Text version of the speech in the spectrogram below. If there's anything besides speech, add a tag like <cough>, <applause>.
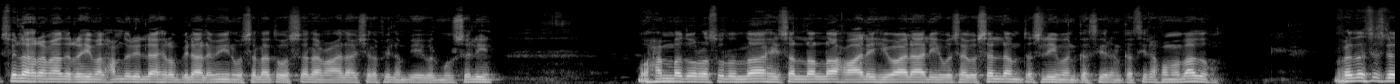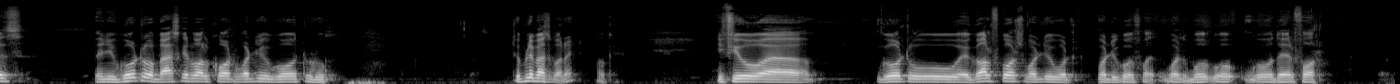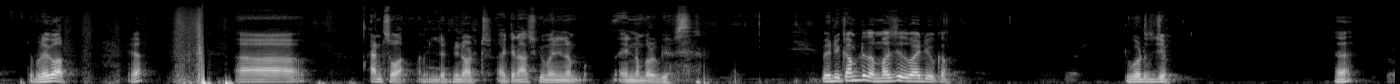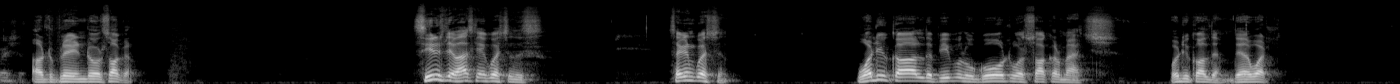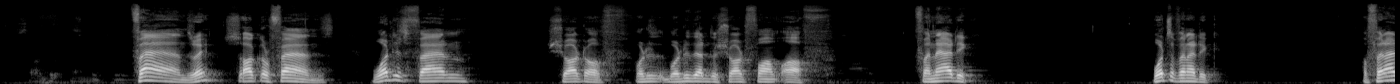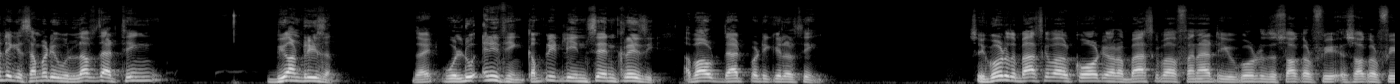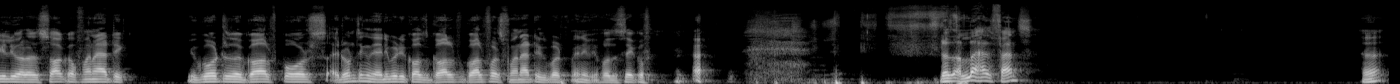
بسم الله الرحمن الرحيم الحمد لله رب العالمين والصلاة والسلام على أشرف الأنبياء والمرسلين محمد رسول الله صلى الله عليه وعلى آله وصحبه وسلم تسليما كثيرا كثيرا فما بعد Brothers and sisters, when you go to a basketball court, what do you go to do? To play basketball, right? Okay. If you uh, go to a golf course, what do you what, what do you go for? What go, go, go there for? To play golf, yeah, uh, and so on. I mean, let me not. I can ask you many num- any number of years. <laughs> when you come to the masjid, why do you come? To go to the gym, huh? or to play indoor soccer. Seriously, I'm asking a question. This second question. What do you call the people who go to a soccer match? What do you call them? They are what? Fans, right? Soccer fans. What is fan short of? What is what is that the short form of? Fanatic. What's a fanatic? A fanatic is somebody who loves that thing beyond reason, right? Who will do anything completely insane, crazy about that particular thing. So you go to the basketball court, you're a basketball fanatic. You go to the soccer, fi- soccer field, you're a soccer fanatic. You go to the golf course. I don't think anybody calls golf golfers fanatics, but anyway, for the sake of. <laughs> Does Allah have fans? Huh?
